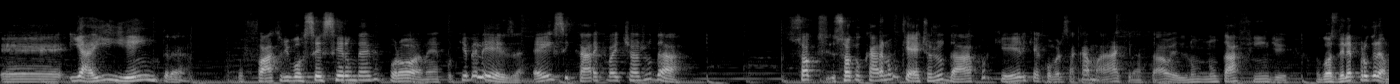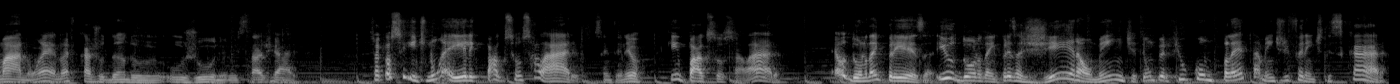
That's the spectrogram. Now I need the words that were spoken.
É, e aí entra o fato de você ser um dev pro, né? Porque beleza, é esse cara que vai te ajudar. Só que, só que o cara não quer te ajudar porque ele quer conversar com a máquina tal. Ele não, não tá afim de. O negócio dele é programar, não é? Não é ficar ajudando o, o júnior, o estagiário. Só que é o seguinte: não é ele que paga o seu salário, você entendeu? Quem paga o seu salário é o dono da empresa. E o dono da empresa geralmente tem um perfil completamente diferente desse cara.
